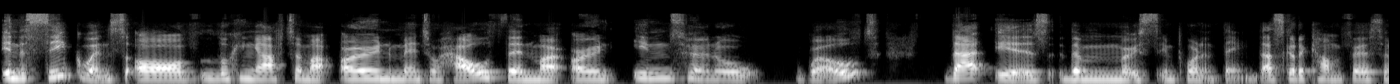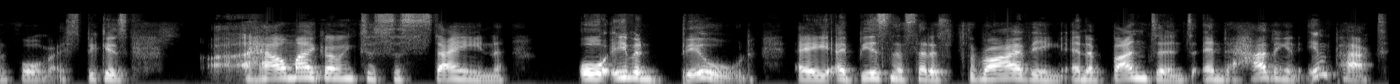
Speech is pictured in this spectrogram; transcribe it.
in the sequence of looking after my own mental health and my own internal world, that is the most important thing. That's got to come first and foremost because uh, how am I going to sustain or even build a, a business that is thriving and abundant and having an impact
